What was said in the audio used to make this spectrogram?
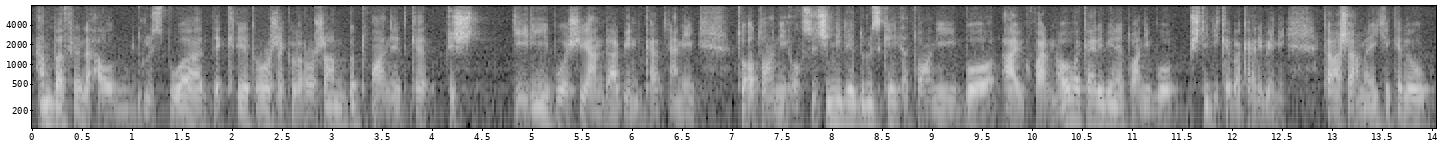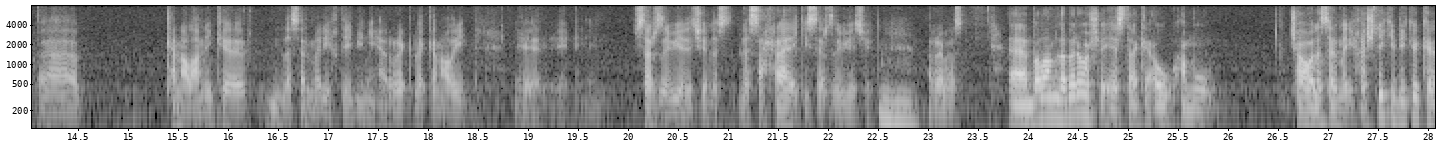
ئەم بەفرە لە ئاو دروست بووە دەکرێت ڕۆژێک لە ڕۆژان بتوانێت کە پشت گیری بۆ ژیان دابین بکات یانی تۆ ئەتوانی ئۆکسجینی لێ دروست کەی ئەتوانی بۆ ئاوی خواردنەوە بەکاری بێنی ئەتوانی بۆ پشتی دیکە بەکاری بێنی تەماشا ئەمە یەکێکە لەو کەناڵانی کە لەسەر مەریخ دەیبینی هەر ڕێک لە کەناڵی سەرزەویە دەچێت لە سەحرایەکی سەرزەویە چێت ڕێبەس بەڵام لەبەرەوەشە ئێستا کە ئەو هەموو چاوە لەسەر مەریخە شتێکی دیکە کە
